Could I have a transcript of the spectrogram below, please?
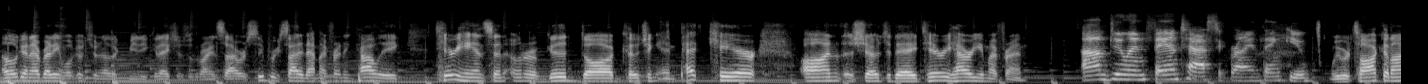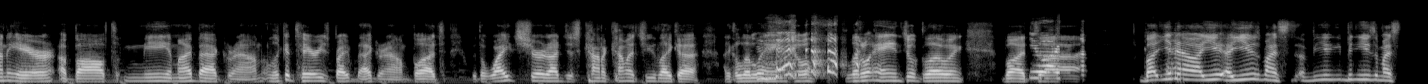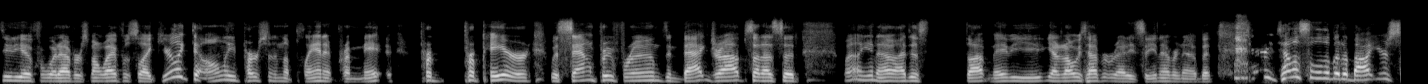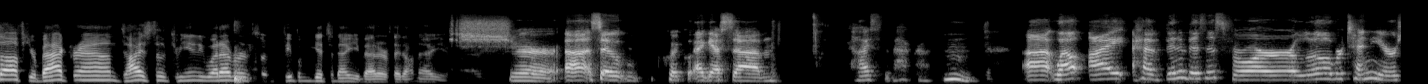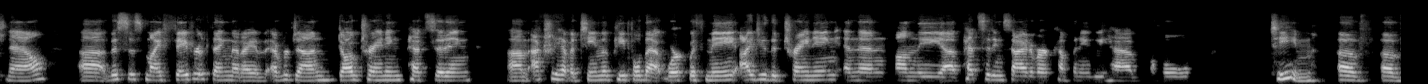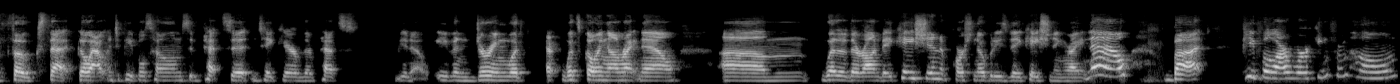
Hello again, everybody, and welcome to another Community Connections with Ryan Sauer. Super excited to have my friend and colleague, Terry Hanson, owner of Good Dog Coaching and Pet Care, on the show today. Terry, how are you, my friend? I'm doing fantastic, Ryan. Thank you. We were talking on the air about me and my background. Look at Terry's bright background, but with the white shirt, I just kind of come at you like a like a little angel, little angel glowing. But You are uh, but you know, I use my I've been using my studio for whatever. So my wife was like, "You're like the only person on the planet prema- pre- prepared with soundproof rooms and backdrops." And I said, "Well, you know, I just thought maybe you know, I'd always have it ready, so you never know." But Terry, tell us a little bit about yourself, your background, ties to the community, whatever, so people can get to know you better if they don't know you. Sure. Uh, so quickly, I guess um, ties to the background. Hmm. Uh, well, I have been in business for a little over 10 years now. Uh, this is my favorite thing that I have ever done dog training, pet sitting. Um, actually, have a team of people that work with me. I do the training, and then on the uh, pet sitting side of our company, we have a whole team of of folks that go out into people's homes and pet sit and take care of their pets. You know, even during what what's going on right now um, whether they're on vacation. Of course, nobody's vacationing right now, but people are working from home.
